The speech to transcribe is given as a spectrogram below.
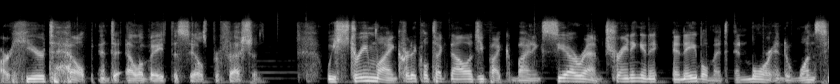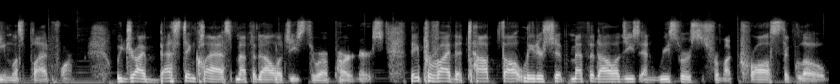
are here to help and to elevate the sales profession. We streamline critical technology by combining CRM, training and enablement, and more into one seamless platform. We drive best in class methodologies through our partners. They provide the top thought leadership methodologies and resources from across the globe.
